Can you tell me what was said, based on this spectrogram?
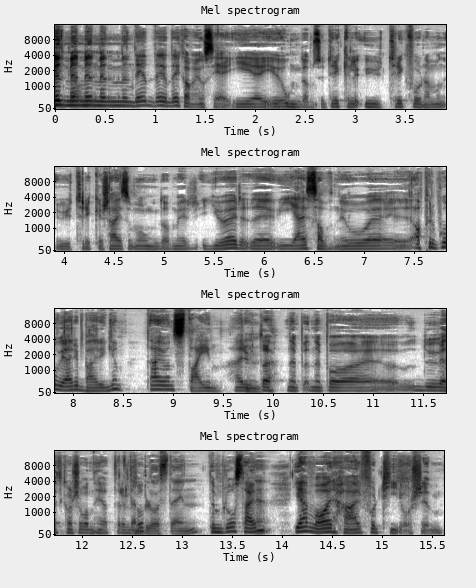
Men, men, men, men det, det, det, kan vi jo se i, i, ungdomsuttrykk, eller uttrykk for hvordan man uttrykker seg som ungdommer gjør. Det, jeg savner jo eh, Apropos, vi er i Bergen. Det er jo en stein her mm. ute. Mm. Ned, ned på, eh, du vet kanskje hva den heter? den blå steinen? Den blå steinen. Ja. Jeg var her for ti år siden.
